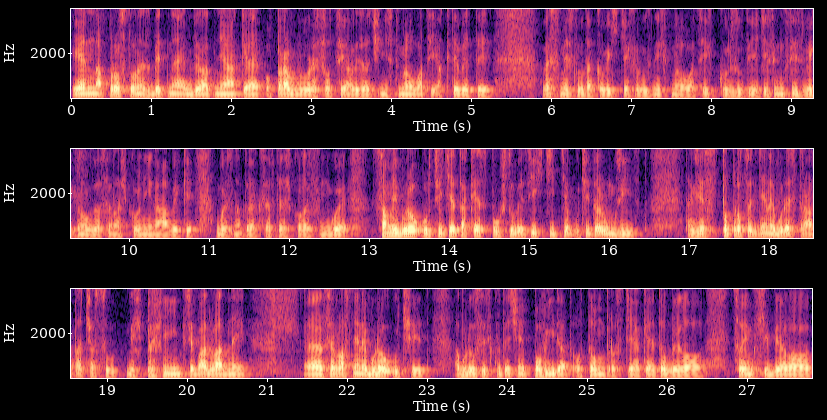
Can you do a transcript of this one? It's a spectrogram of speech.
je naprosto nezbytné udělat nějaké opravdu resocializační, stimulovací aktivity, ve smyslu takových těch různých smilovacích kurzů. Ty děti si musí zvyknout zase na školní návyky, vůbec na to, jak se v té škole funguje. Sami budou určitě také spoustu věcí chtít těm učitelům říct, takže stoprocentně nebude ztráta času, když první třeba dva dny eh, se vlastně nebudou učit a budou si skutečně povídat o tom, prostě, jaké to bylo, co jim chybělo,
